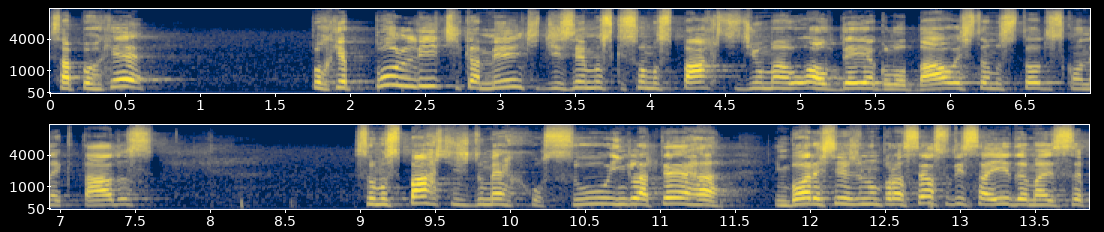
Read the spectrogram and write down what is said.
Sabe por quê? Porque politicamente dizemos que somos parte de uma aldeia global, estamos todos conectados. Somos parte do Mercosul. Inglaterra, embora esteja num processo de saída, mas é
